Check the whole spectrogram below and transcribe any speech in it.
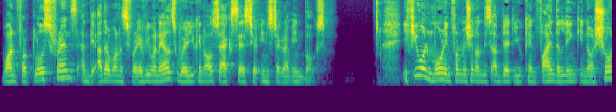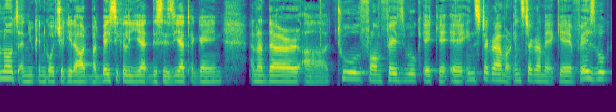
one for close friends and the other one is for everyone else where you can also access your Instagram inbox. If you want more information on this update, you can find the link in our show notes and you can go check it out. But basically, yet this is yet again another uh, tool from Facebook, aka Instagram, or Instagram, aka Facebook,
